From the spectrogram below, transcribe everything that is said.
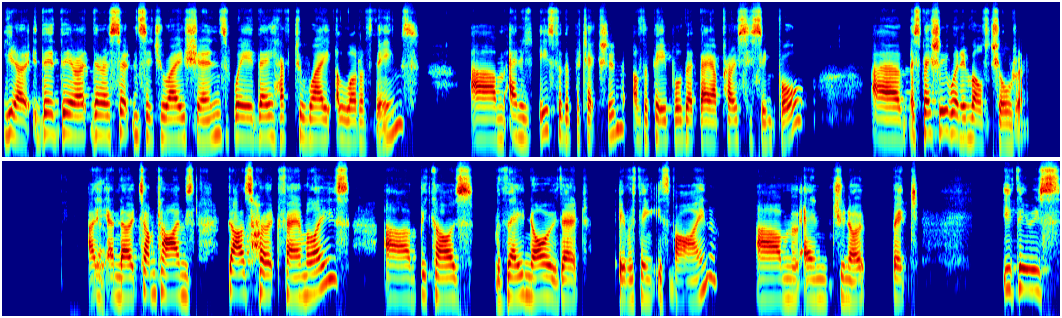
You know, there, there are there are certain situations where they have to weigh a lot of things, um, and it is for the protection of the people that they are processing for, um, especially when it involves children. I, I know it sometimes does hurt families uh, because they know that everything is fine, um, and you know, but if there is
